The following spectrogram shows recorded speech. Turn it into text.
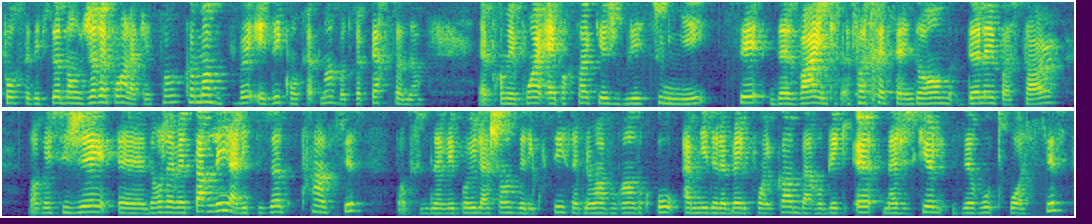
pour cet épisode, je réponds à la question comment vous pouvez aider concrètement votre persona? Le premier point important que je voulais souligner, c'est de vaincre votre syndrome de l'imposteur. Donc, un sujet euh, dont j'avais parlé à l'épisode 36. Donc, si vous n'avez pas eu la chance de l'écouter, simplement vous rendre au amenedelebel.com baroblique E majuscule 036.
